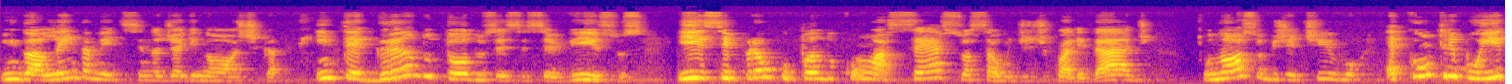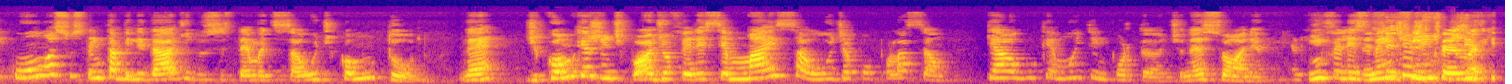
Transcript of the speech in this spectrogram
indo além da medicina diagnóstica, integrando todos esses serviços e se preocupando com o acesso à saúde de qualidade, o nosso objetivo é contribuir com a sustentabilidade do sistema de saúde como um todo, né? De como que a gente pode oferecer mais saúde à população, que é algo que é muito importante, né, Sônia? Infelizmente esse a gente sistema, que...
